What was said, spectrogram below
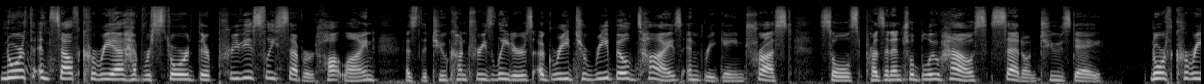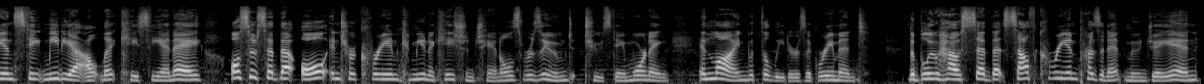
North and South Korea have restored their previously severed hotline as the two countries' leaders agreed to rebuild ties and regain trust, Seoul's presidential Blue House said on Tuesday. North Korean state media outlet KCNA also said that all inter Korean communication channels resumed Tuesday morning, in line with the leaders' agreement. The Blue House said that South Korean President Moon Jae-in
